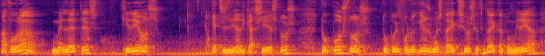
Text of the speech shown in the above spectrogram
Αφορά μελέτες κυρίως και τις διαδικασίες τους. Το κόστος το προϋπολογίζουμε στα 6 έως 7 εκατομμύρια.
